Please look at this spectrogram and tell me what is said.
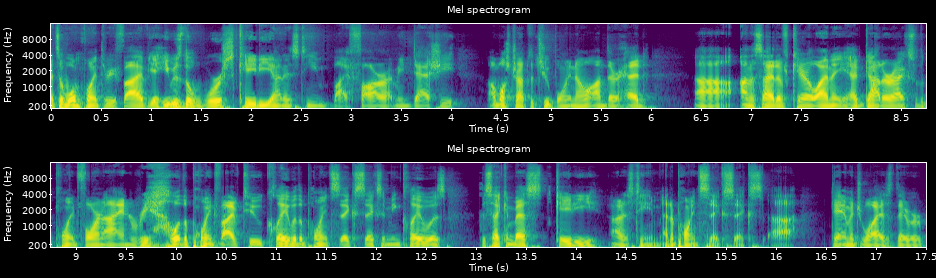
That's a 1.35. Yeah, he was the worst KD on his team by far. I mean, Dashy almost dropped a 2.0 on their head. Uh, on the side of Carolina, you had GodRx with a 0.49, Real with a 0.52, Clay with a 0.66. I mean, Clay was the second best KD on his team at a 0.66. Uh, damage wise, they were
